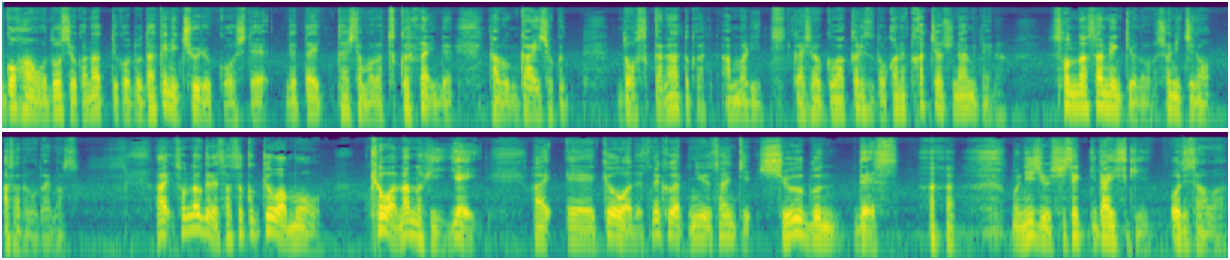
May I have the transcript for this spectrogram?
ご飯をどうしようかなっていうことだけに注力をして、絶対大したものは作らないんで、多分外食どうすっかなとか、あんまり外食ばっかりするとお金かかっちゃうしな、みたいな。そんな3連休の初日の朝でございます。はい、そんなわけで早速今日はもう、今日は何の日？イェイはい、えー、今日はですね、9月23日、秋分です。もう二十四節気大好き、おじさんは。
